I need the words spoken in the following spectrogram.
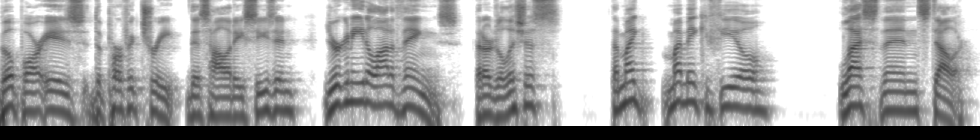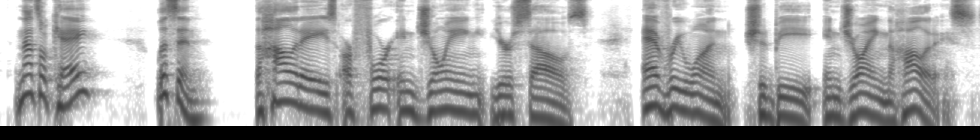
Built Bar is the perfect treat this holiday season. You're going to eat a lot of things that are delicious that might might make you feel less than stellar. And that's okay. Listen, the holidays are for enjoying yourselves. Everyone should be enjoying the holidays.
